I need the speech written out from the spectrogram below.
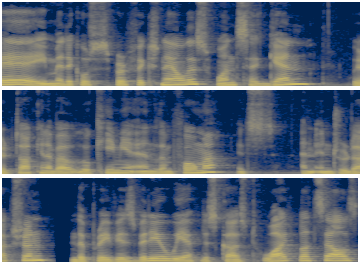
Hey, Medicosis Perfectionalis, once again, we're talking about leukemia and lymphoma. It's an introduction. In the previous video, we have discussed white blood cells.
